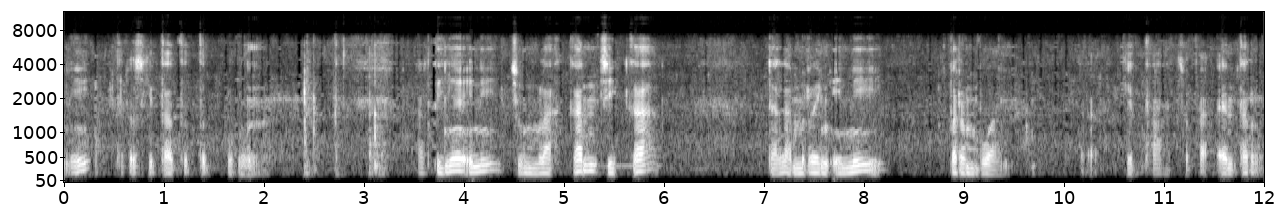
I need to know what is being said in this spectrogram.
Ini terus kita tutup kurung artinya ini jumlahkan jika dalam ring ini perempuan. Nah, kita coba enter.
